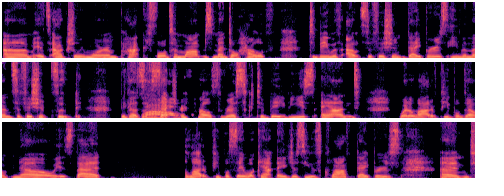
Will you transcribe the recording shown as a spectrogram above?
um, it's actually more impactful to mom's mental health to be without sufficient diapers even than sufficient food because it's such a health risk to babies. And what a lot of people don't know is that a lot of people say, well, can't they just use cloth diapers? And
